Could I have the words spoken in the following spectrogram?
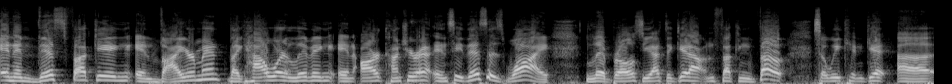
and in this fucking environment, like how we're living in our country right and see, this is why liberals, you have to get out and fucking vote so we can get, uh,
